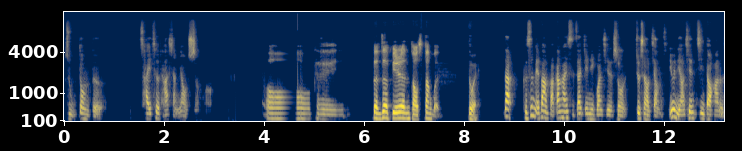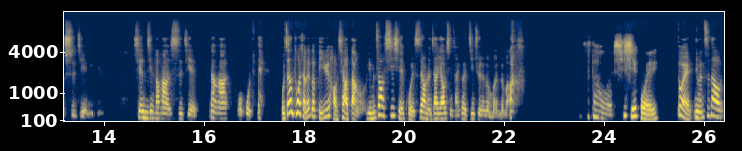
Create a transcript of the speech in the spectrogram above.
主动的猜测他想要什么。哦，OK，等着别人找上门。对，那可是没办法，刚开始在建立关系的时候就是要这样子，因为你要先进到他的世界里面，先进到他的世界，嗯、让他我我哎。欸我这样突然想，那个比喻好恰当哦。你们知道吸血鬼是要人家邀请才可以进去那个门的吗？不知道了，吸血鬼。对，你们知道，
